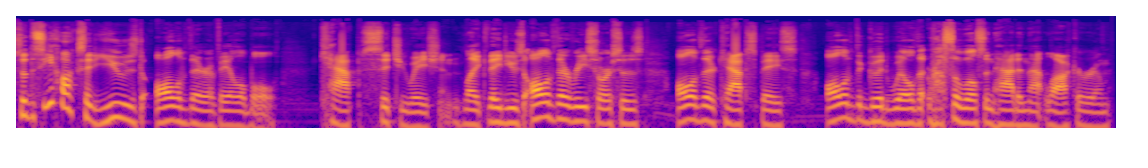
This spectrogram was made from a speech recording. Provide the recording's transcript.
So the Seahawks had used all of their available cap situation. Like they'd use all of their resources, all of their cap space, all of the goodwill that Russell Wilson had in that locker room.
